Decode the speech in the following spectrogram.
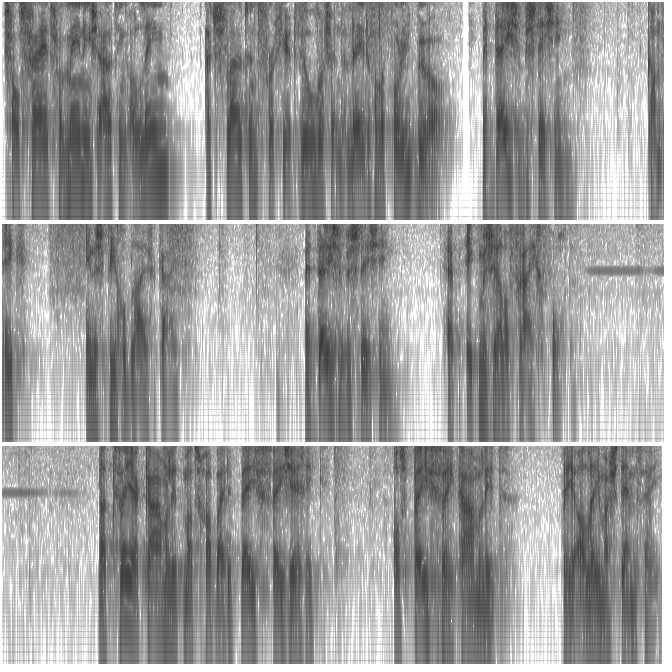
geldt vrijheid van meningsuiting... alleen uitsluitend voor Geert Wilders en de leden van het politbureau. Met deze beslissing kan ik in de spiegel blijven kijken. Met deze beslissing heb ik mezelf vrijgevochten. Na twee jaar Kamerlidmaatschap bij de PVV zeg ik... als PVV-Kamerlid ben je alleen maar stemvee.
